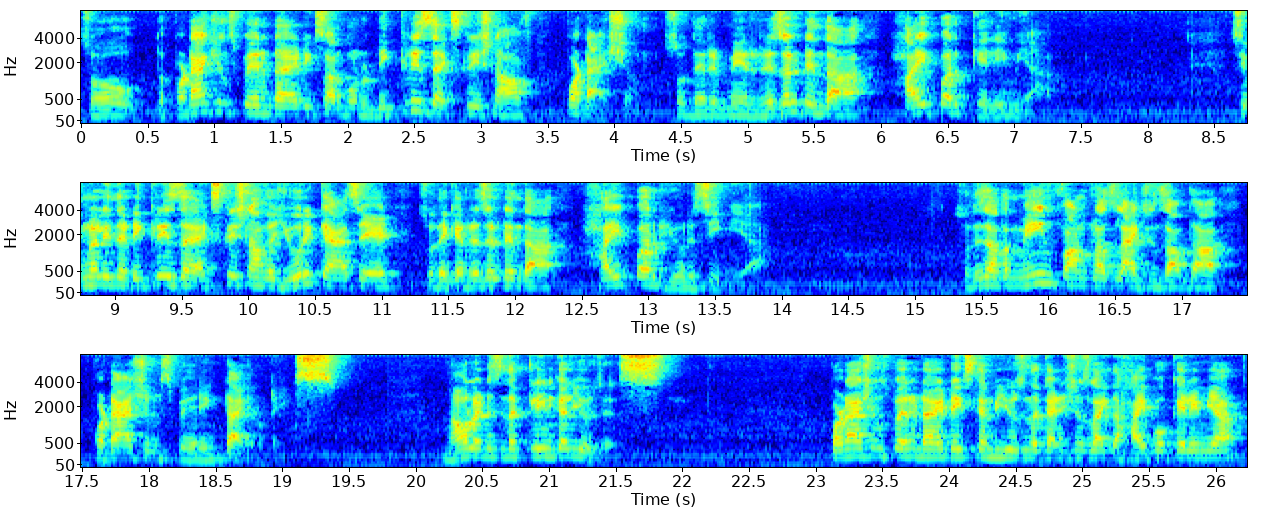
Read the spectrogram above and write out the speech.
So the potassium sparing diuretics are going to decrease the excretion of potassium. So they may result in the hyperkalemia. Similarly, they decrease the excretion of the uric acid, so they can result in the hyperuricemia. So these are the main pharmacological actions of the potassium sparing diuretics. Now let us see the clinical uses. Potassium sparing diuretics can be used in the conditions like the hypokalemia.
